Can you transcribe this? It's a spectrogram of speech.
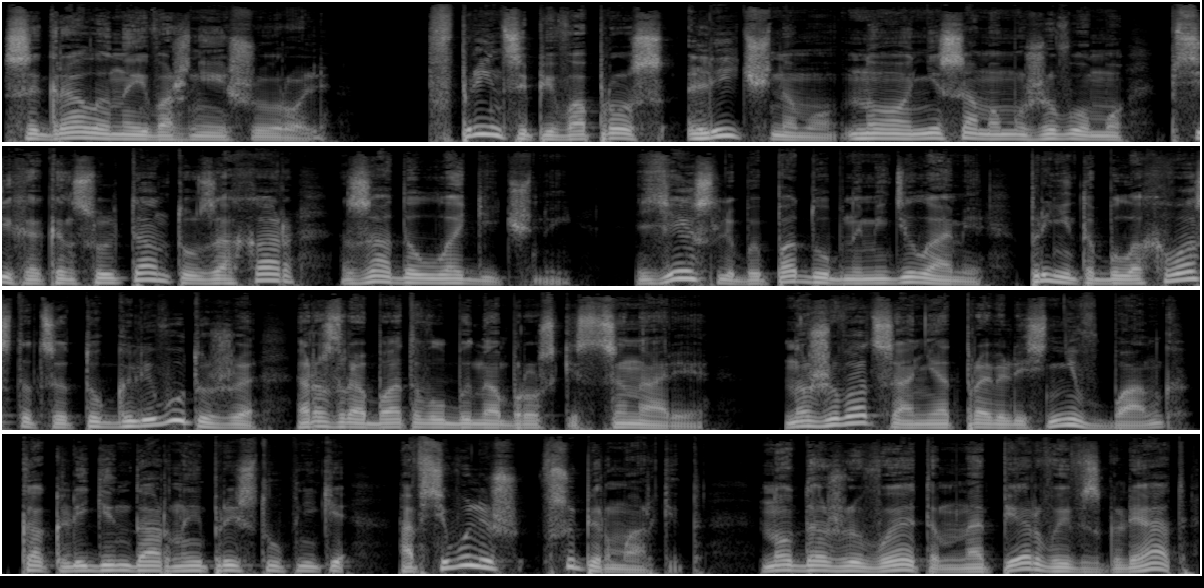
сыграло наиважнейшую роль. В принципе, вопрос личному, но не самому живому психоконсультанту Захар задал логичный. Если бы подобными делами принято было хвастаться, то Голливуд уже разрабатывал бы наброски сценария. Наживаться они отправились не в банк, как легендарные преступники, а всего лишь в супермаркет. Но даже в этом, на первый взгляд,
